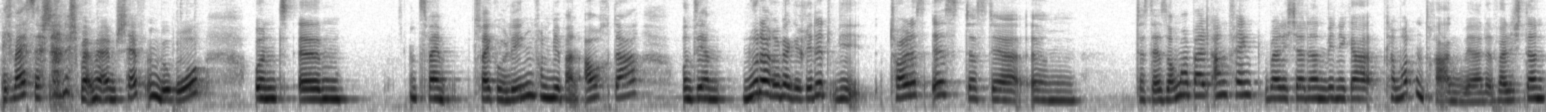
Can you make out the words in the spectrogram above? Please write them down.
ich weiß, da stand ich bei meinem Chef im Büro und ähm, zwei, zwei Kollegen von mir waren auch da und sie haben nur darüber geredet, wie toll es ist, dass der, ähm, dass der Sommer bald anfängt, weil ich ja dann weniger Klamotten tragen werde, weil ich dann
